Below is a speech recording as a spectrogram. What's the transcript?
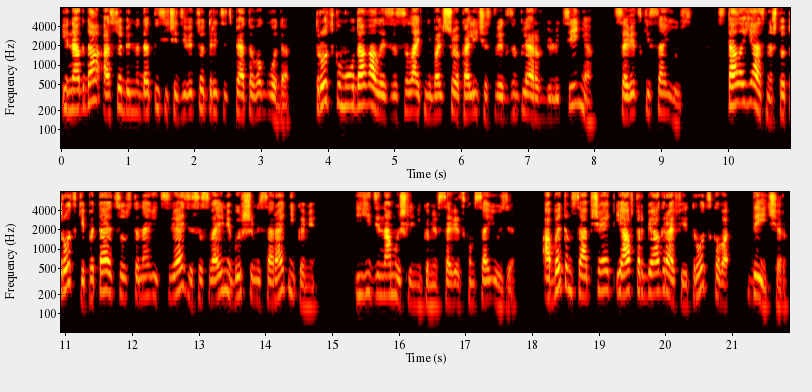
Иногда, особенно до 1935 года, Троцкому удавалось засылать небольшое количество экземпляров бюллетеня в Советский Союз. Стало ясно, что Троцкий пытается установить связи со своими бывшими соратниками и единомышленниками в Советском Союзе. Об этом сообщает и автор биографии Троцкого Дейчер.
